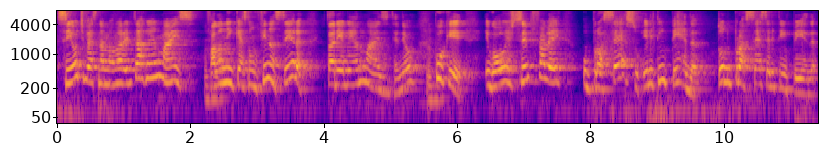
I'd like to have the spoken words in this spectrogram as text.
se eu tivesse na marmoraria, eu estaria ganhando mais. Uhum. Falando em questão financeira, eu estaria ganhando mais, entendeu? Uhum. Por quê? Igual eu sempre falei, o processo ele tem perda. Todo processo ele tem perda.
